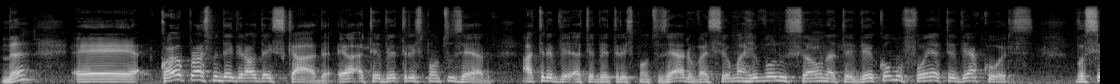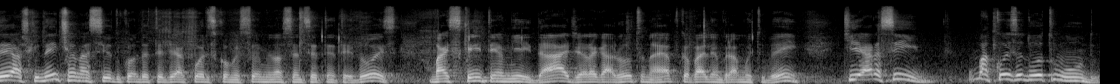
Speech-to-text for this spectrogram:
né? É, qual é o próximo degrau da escada? É a TV 3.0. A TV, a TV 3.0 vai ser uma revolução na TV, como foi a TV a cores. Você acho que nem tinha nascido quando a TV a cores começou em 1972, mas quem tem a minha idade, era garoto na época, vai lembrar muito bem, que era assim, uma coisa do outro mundo.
